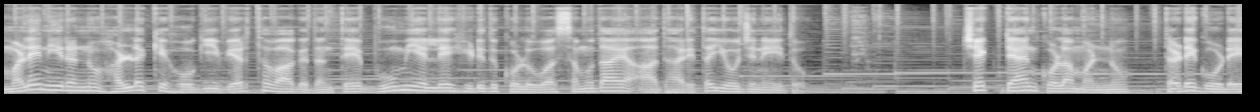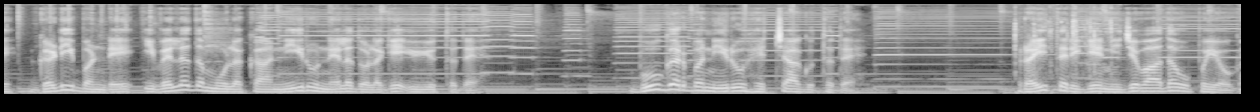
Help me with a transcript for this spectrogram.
ಮಳೆ ನೀರನ್ನು ಹಳ್ಳಕ್ಕೆ ಹೋಗಿ ವ್ಯರ್ಥವಾಗದಂತೆ ಭೂಮಿಯಲ್ಲೇ ಹಿಡಿದುಕೊಳ್ಳುವ ಸಮುದಾಯ ಆಧಾರಿತ ಯೋಜನೆ ಇದು. ಚೆಕ್ ಡ್ಯಾನ್ ಕೊಳ ಮಣ್ಣು ತಡೆಗೋಡೆ, ಗಡಿ ಬಂಡೆ ಇವೆಲ್ಲದ ಮೂಲಕ ನೀರು ನೆಲದೊಳಗೆ ಇಳಿಯುತ್ತದೆ. ಭೂಗರ್ಭ ನೀರು ಹೆಚ್ಚಾಗುತ್ತದೆ. ರೈತರಿಗೆ ನಿಜವಾದ ಉಪಯೋಗ.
